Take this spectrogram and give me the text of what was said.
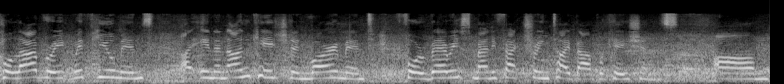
collaborate with humans uh, in an uncaged environment for various manufacturing type applications. Um,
